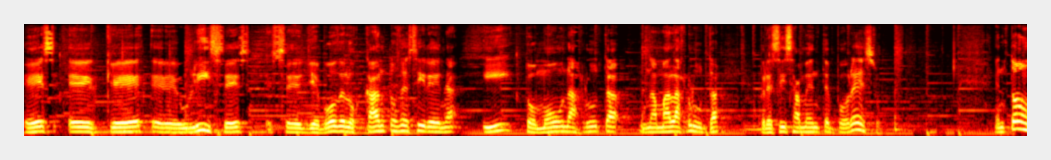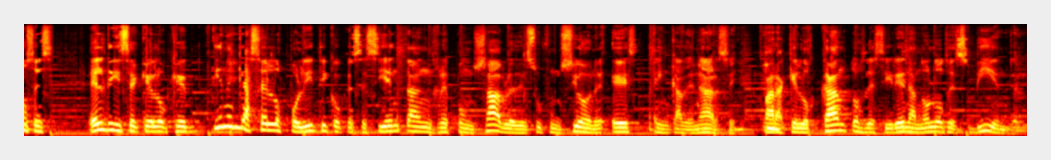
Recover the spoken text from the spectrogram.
es eh, que eh, Ulises se llevó de los cantos de sirena y tomó una ruta, una mala ruta, precisamente por eso. Entonces, él dice que lo que tienen que hacer los políticos que se sientan responsables de sus funciones es encadenarse para que los cantos de sirena no los desvíen del...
